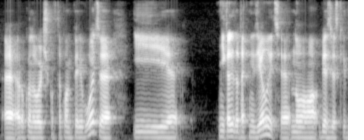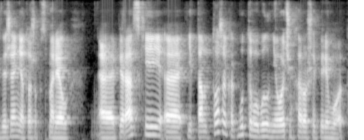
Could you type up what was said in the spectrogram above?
э, рок-н-ролльщиков в таком переводе. И никогда так не делайте, но без резких движений я тоже посмотрел э, пиратский, э, и там тоже как будто бы был не очень хороший перевод.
